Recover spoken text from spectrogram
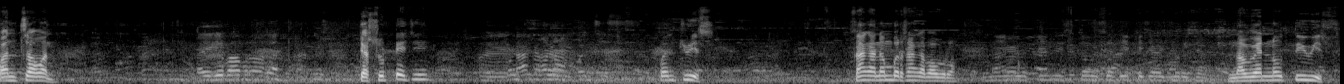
पंचावन्न. त्या सुट्ट्याची? पंचवीस. सांगा नंबर सांगा बाबूराव. नव्याण्णव तेवीस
